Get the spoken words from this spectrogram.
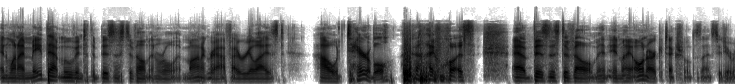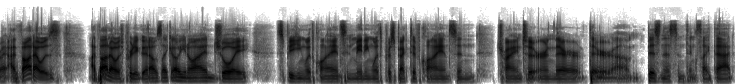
And when I made that move into the business development role at Monograph, I realized how terrible I was at business development in my own architectural design studio. Right, I thought I was I thought I was pretty good. I was like, oh, you know, I enjoy speaking with clients and meeting with prospective clients and trying to earn their their um, business and things like that.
